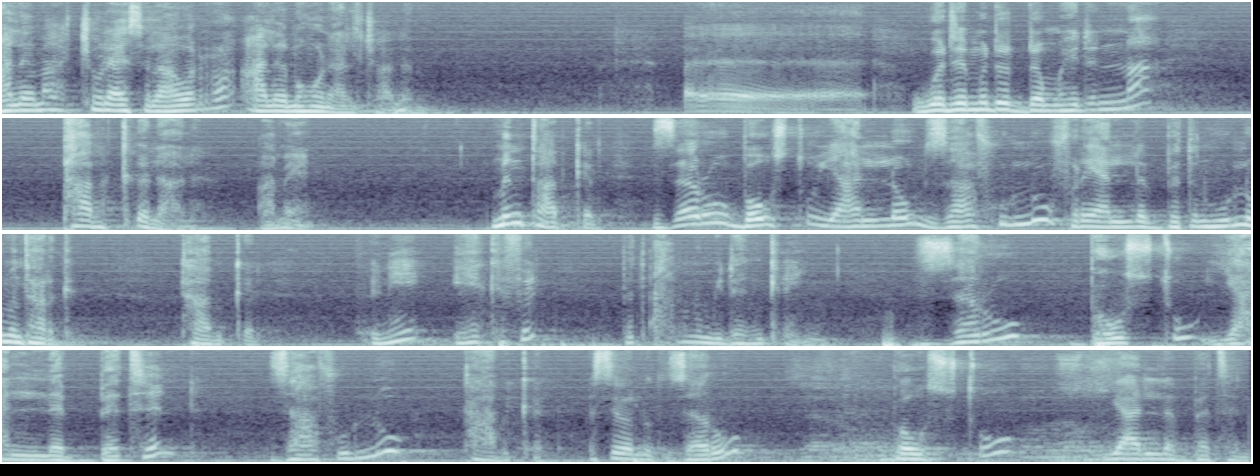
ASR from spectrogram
አለማቸው ላይ ስላወራ አለመሆን አልቻለም። ወደ ምድር ደግሞ ሄድና ታብቅል አለ። አሜን ምን ታብቅል? ዘሩ በውስጡ ያለውን ዛፍ ሁሉ ፍሬ ያለበትን ሁሉ ምን ታርግ? ታብቅል። እኔ ይሄ ክፍል በጣም ነው የሚደንቀኝ። ዘሩ በውስጡ ያለበትን ዛፍ ሁሉ ታብቅል። እስቲ በሉት፣ ዘሩ በውስጡ ያለበትን።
